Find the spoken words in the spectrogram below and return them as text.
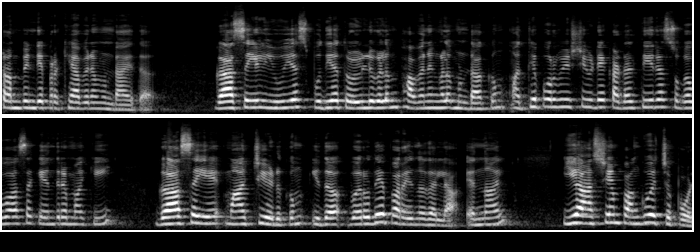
ട്രംപിന്റെ പ്രഖ്യാപനമുണ്ടായത്. ഗാസയിൽ യു എസ് പുതിയ തൊഴിലുകളും ഭവനങ്ങളും ഉണ്ടാക്കും. മധ്യപൂർവേഷ്യയുടെ കടൽത്തീര സുഖവാസ കേന്ദ്രമാക്കി ഗാസയെ മാറ്റിയെടുക്കും. ഇത് വെറുതെ പറയുന്നതല്ല. എന്നാൽ ഈ ആശയം പങ്കുവച്ചപ്പോൾ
